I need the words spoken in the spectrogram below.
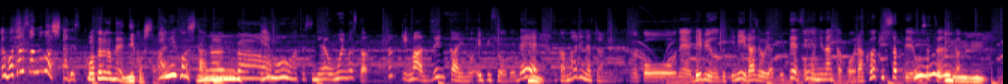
え渡るさん下ですか？渡るがね2個下。あ二個下なんだ。でも私ね思いました。さっきまあ前回のエピソードで、ん。なんかまりなちゃんがこうねデビューの時にラジオやっててそこになんかこう落書きしたっておっしゃってたじゃないですか、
